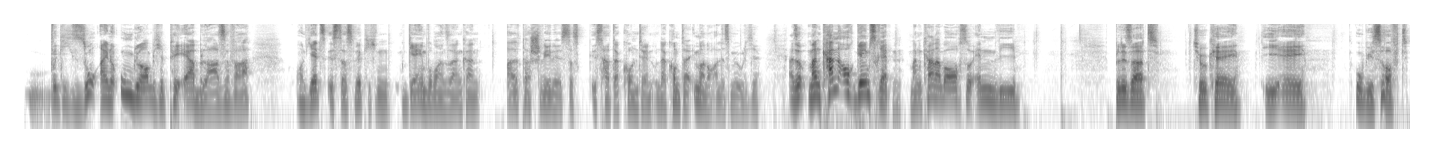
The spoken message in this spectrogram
wirklich so eine unglaubliche PR-Blase war. Und jetzt ist das wirklich ein Game, wo man sagen kann, alter Schwede, ist das, ist, hat da Content und da kommt da immer noch alles Mögliche. Also man kann auch Games retten. Man kann aber auch so enden wie Blizzard, 2K, EA, Ubisoft.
